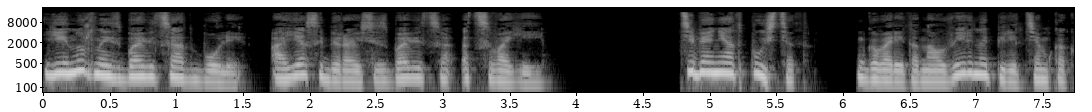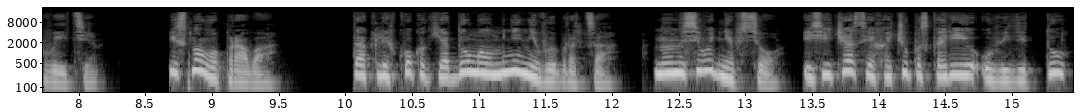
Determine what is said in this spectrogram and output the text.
Ей нужно избавиться от боли, а я собираюсь избавиться от своей. «Тебя не отпустят», — говорит она уверенно перед тем, как выйти. И снова права. Так легко, как я думал, мне не выбраться. Но на сегодня все, и сейчас я хочу поскорее увидеть ту,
